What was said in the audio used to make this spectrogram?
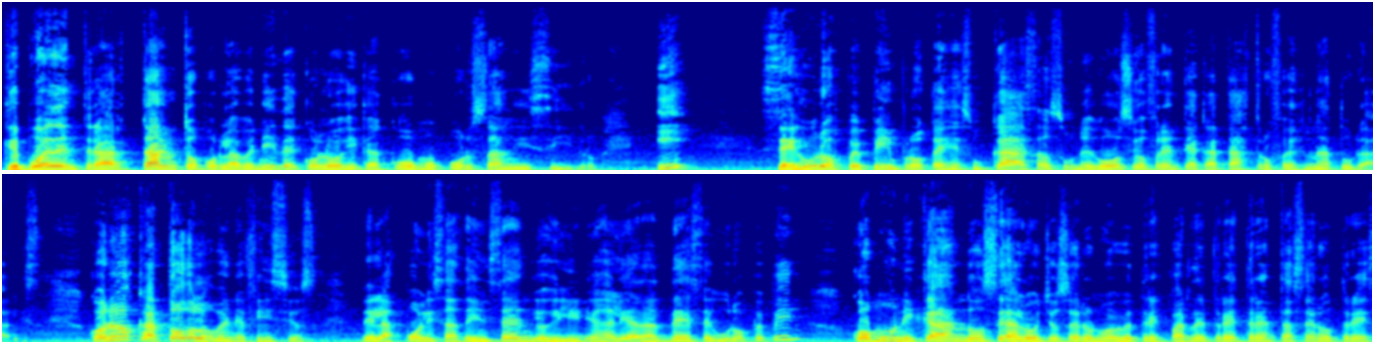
que puede entrar tanto por la Avenida Ecológica como por San Isidro. Y Seguros Pepín protege su casa o su negocio frente a catástrofes naturales. Conozca todos los beneficios de las pólizas de incendios y líneas aliadas de Seguros Pepín comunicándose al 809 3 3003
